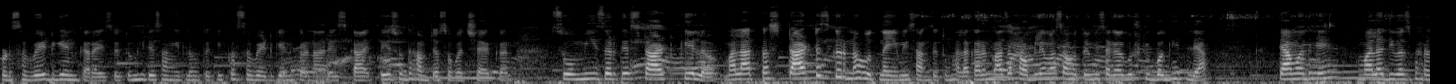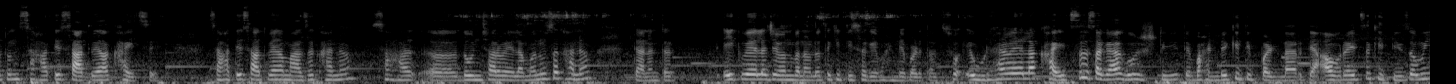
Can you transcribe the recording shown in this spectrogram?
थोडंसं वेट गेन करायचं आहे तुम्ही ते सांगितलं होतं की कसं वेट गेन करणार आहेस काय? ते सुद्धा आमच्यासोबत शेअर कर. सो मी जर ते स्टार्ट केलं मला आता स्टार्टच करणं होत नाही मी सांगते तुम्हाला. कारण माझा प्रॉब्लेम असा होतो मी सगळ्या गोष्टी बघितल्या. त्यामध्ये मला दिवसभरातून सहा ते सात वेळा खायचे सहा ते सात वेळा माझं खाणं सहा दोन चार वेळेला मनूचं खाणं त्यानंतर एक वेळेला जेवण बनवलं तर किती सगळे भांडे पडतात. सो एवढ्या वेळेला खायचं सगळ्या गोष्टी ते भांडे किती पडणार ते आवरायचं किती? सो मी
